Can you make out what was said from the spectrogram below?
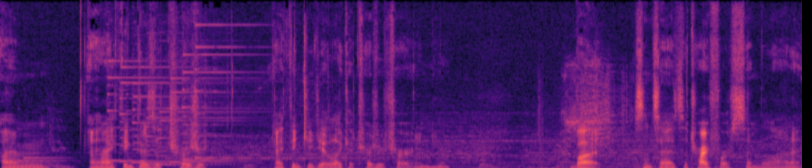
I'm, and I think there's a treasure, I think you get like a treasure chart in here. But, since it has the Triforce symbol on it,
